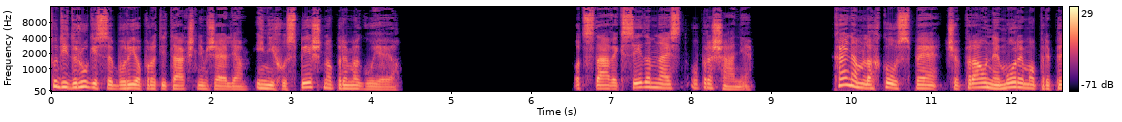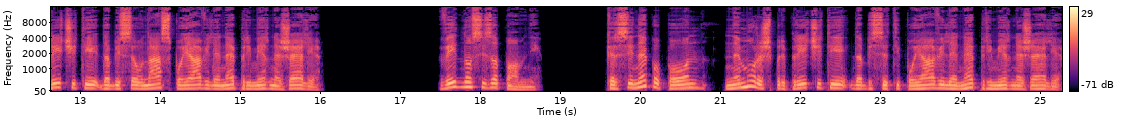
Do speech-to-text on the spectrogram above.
Tudi drugi se borijo proti takšnim željam in jih uspešno premagujejo. Odstavek 17. Vprašanje. Kaj nam lahko uspe, čeprav ne moremo preprečiti, da bi se v nas pojavile neprimerne želje? Vedno si zapomni. Ker si nepopoln, ne moreš preprečiti, da bi se ti pojavile neprimerne želje.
